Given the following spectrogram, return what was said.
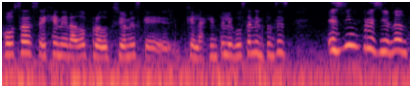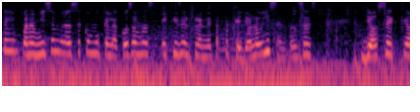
cosas, he generado producciones que, que la gente le gustan. Entonces es impresionante y para mí se me hace como que la cosa más X del planeta porque yo lo hice. Entonces yo sé que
